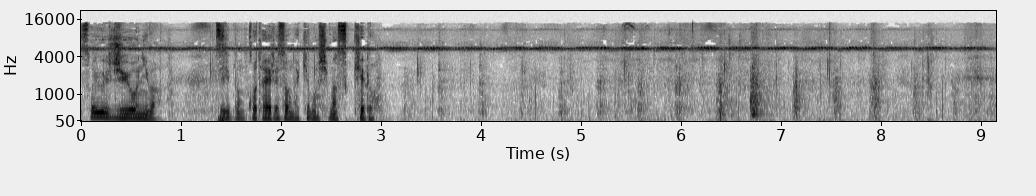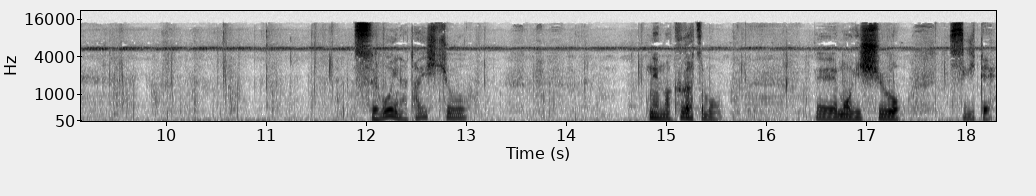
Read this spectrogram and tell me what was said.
そういう需要には随分応えれそうな気もしますけど。すごいな大視聴ねまあ9月も、えー、もう1周を過ぎて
